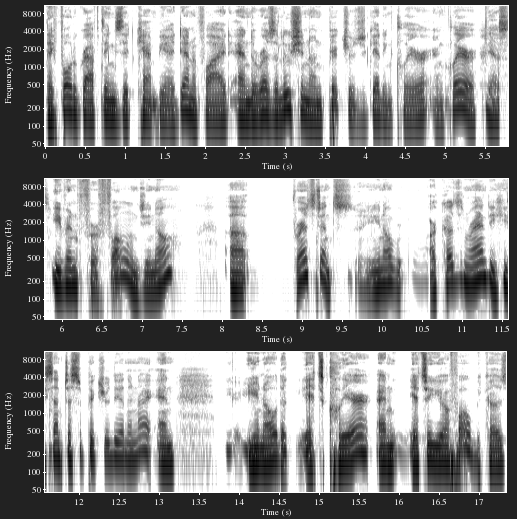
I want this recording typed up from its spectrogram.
they photograph things that can't be identified, and the resolution on pictures is getting clearer and clearer. Yes. even for phones. You know, uh, for instance, you know, our cousin Randy he sent us a picture the other night, and you know that it's clear and it's a UFO because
